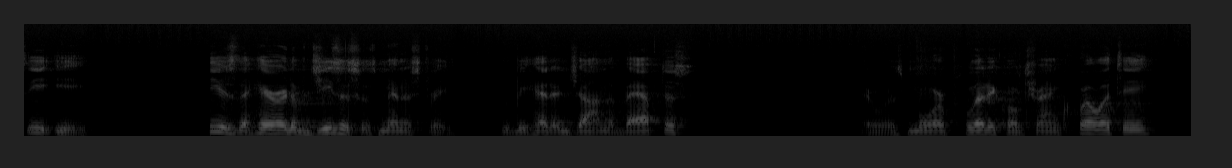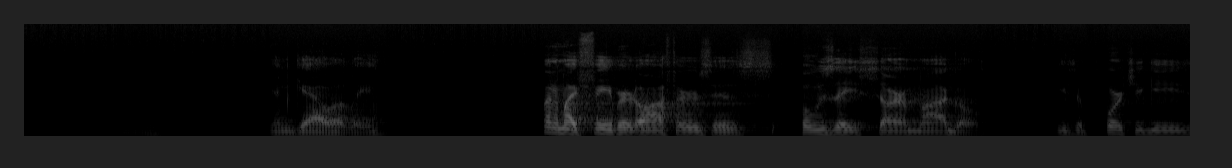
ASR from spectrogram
CE. He is the Herod of Jesus' ministry, who beheaded John the Baptist. There was more political tranquility um, in Galilee. One of my favorite authors is Jose Saramago. He's a Portuguese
